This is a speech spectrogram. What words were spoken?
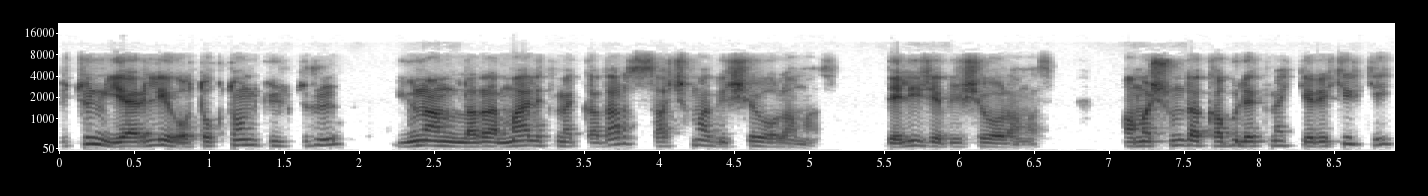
bütün yerli otokton kültürü Yunanlılara mal etmek kadar saçma bir şey olamaz. Delice bir şey olamaz. Ama şunu da kabul etmek gerekir ki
